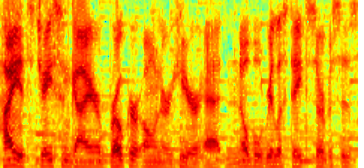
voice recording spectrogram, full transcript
Hi, it's Jason Geyer, broker owner here at Noble Real Estate Services.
